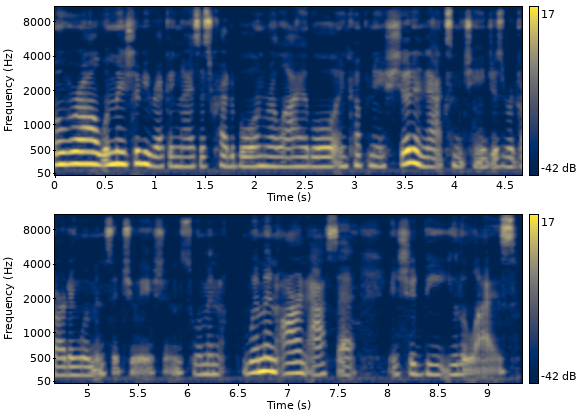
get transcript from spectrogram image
Overall, women should be recognized as credible and reliable, and companies should enact some changes regarding women's situations. Women, women are an asset and should be utilized.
